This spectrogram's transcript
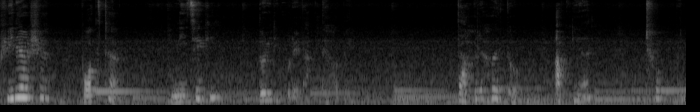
ফিরে আসার পথটা নিজেকেই তৈরি করে রাখতে হবে। তাহলে হয়তো আপনি আর ঠকবেন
